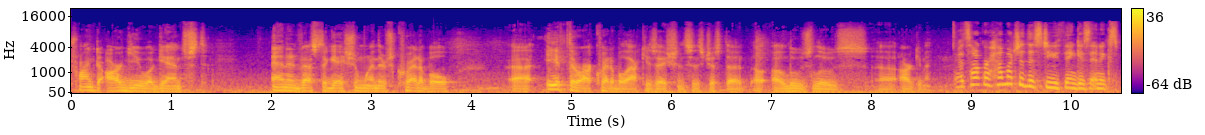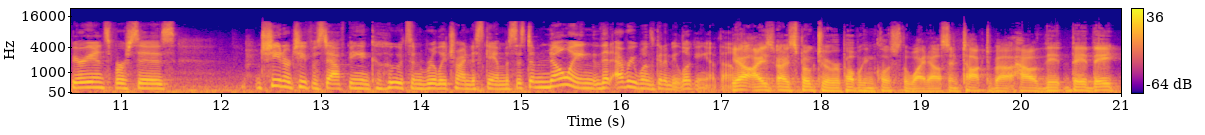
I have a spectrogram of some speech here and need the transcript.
trying to argue against an investigation when there's credible, uh, if there are credible accusations, is just a, a, a lose-lose uh, argument. Tucker, how much of this do you think is inexperience versus she and her chief of staff being in cahoots and really trying to scam the system, knowing that everyone's going to be looking at them? Yeah, I, I, spoke to a Republican close to the White House and talked about how they, they, they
